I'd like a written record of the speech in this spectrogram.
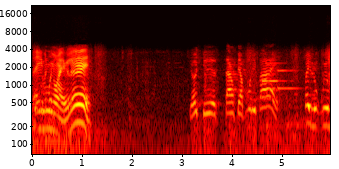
ใส่มันหน่อยไปเลย เดี๋ยวเจอต่างเปรียบมูลิฟายไปลูกบึม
